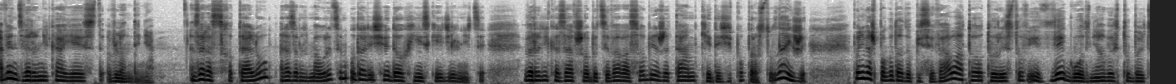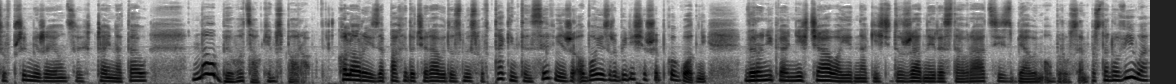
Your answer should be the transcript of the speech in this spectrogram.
A więc Weronika jest w Londynie. Zaraz z hotelu razem z Maurycem udali się do chińskiej dzielnicy. Weronika zawsze obiecywała sobie, że tam kiedyś po prostu zajrzy. Ponieważ pogoda dopisywała, to turystów i wygłodniałych tubylców przymierzających Chinatown no było całkiem sporo. Kolory i zapachy docierały do zmysłów tak intensywnie, że oboje zrobili się szybko głodni. Weronika nie chciała jednak iść do żadnej restauracji z białym obrusem. Postanowiła,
